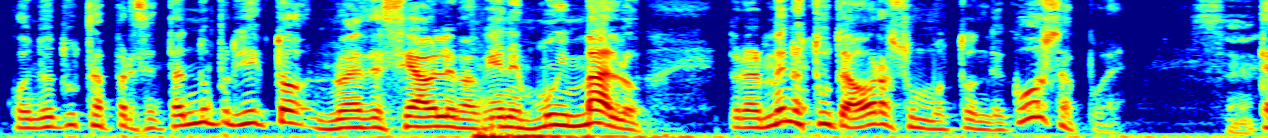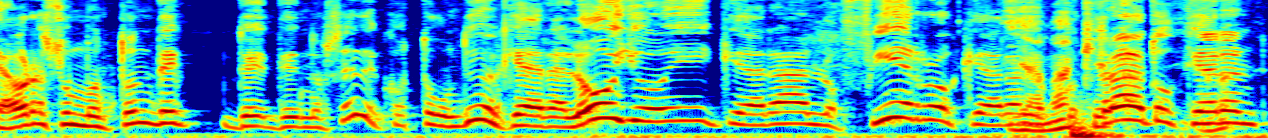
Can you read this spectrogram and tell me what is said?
cuando tú estás presentando un proyecto, no es deseable, más bien es muy malo, pero al menos tú te ahorras un montón de cosas, pues. Sí. Te ahorras un montón de, de, de, no sé, de costo hundido, quedará el hoyo ahí, quedarán los fierros, quedarán los que- contratos, y quedarán...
